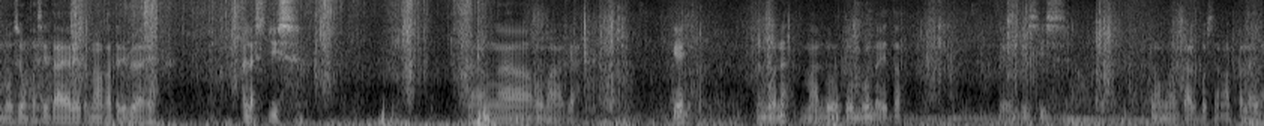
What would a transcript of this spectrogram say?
umusong kasi tayo rito mga katribya eh. alas 10 ng uh, umaga. Okay? Ito muna. Maluto muna ito. Okay, this is itong uh, talbos ng ampalaya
